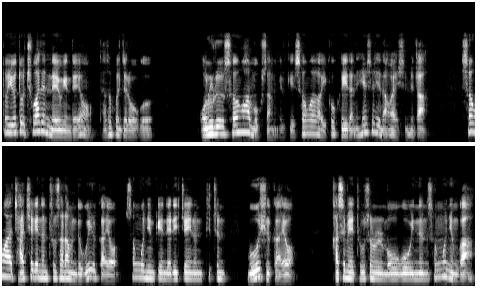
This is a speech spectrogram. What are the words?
또 이것도 추가된 내용인데요. 다섯 번째로 그 오늘의 성화 묵상 이렇게 성화가 있고 그에 대한 해설이 나와 있습니다. 성화 좌측에 있는 두 사람은 누구일까요? 성모님께 내리쬐는 빛은 무엇일까요? 가슴에 두 손을 모으고 있는 성모님과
